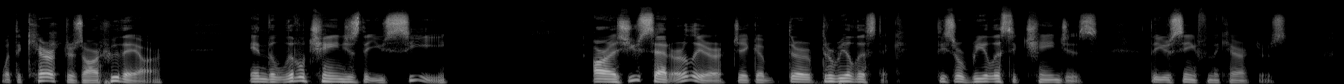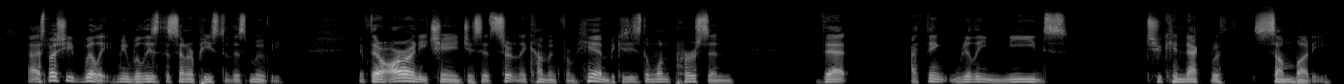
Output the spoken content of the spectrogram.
what the characters are, who they are. And the little changes that you see are, as you said earlier, Jacob, they're they're realistic. These are realistic changes that you're seeing from the characters. Uh, especially Willie. I mean, Willie's the centerpiece to this movie. If there are any changes, it's certainly coming from him because he's the one person that I think really needs to connect with somebody.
